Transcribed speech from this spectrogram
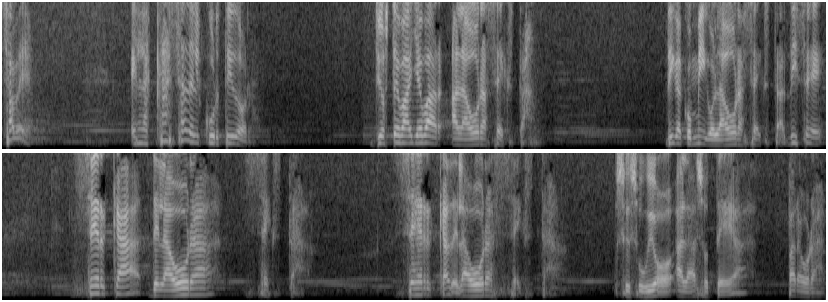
¿Sabe? En la casa del curtidor, Dios te va a llevar a la hora sexta. Diga conmigo, la hora sexta. Dice, cerca de la hora sexta. Cerca de la hora sexta. Se subió a la azotea para orar.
